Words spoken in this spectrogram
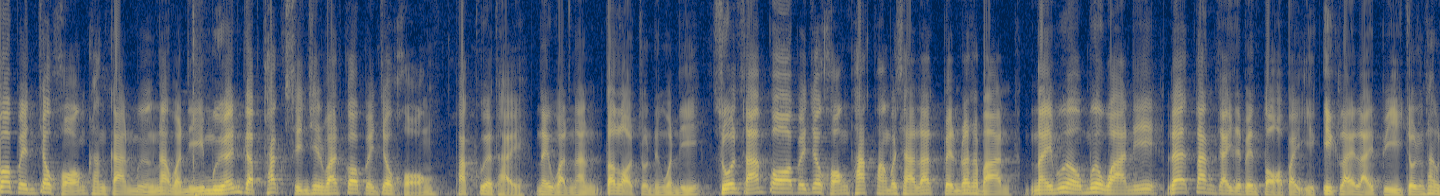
ก็เป็นเจ้าของทางการเมืองณวันนี้ เหมือนกับทักษิณชินวัตรก็เป็นเจ้าของพักเพื่อไทยในวันนั้นตลอดจนถึงวันนี้ ส่วน 3ปอเป็นเจ้าของพักพังประชารัฐเป็นรัฐบาล ในเมื่อเมื่อวานนี้และตั้งใจจะเป็นต่อไปอีกอีกหลาย ๆ ปี จนกระทั่ง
